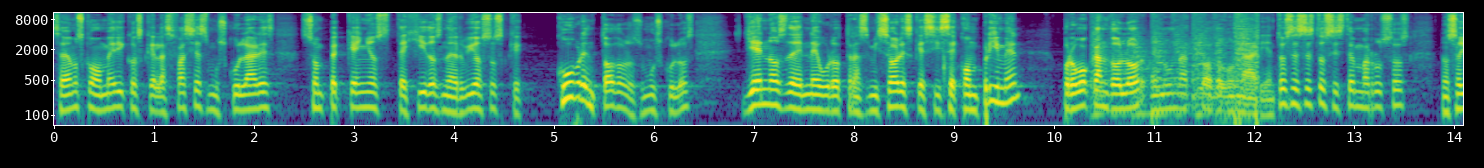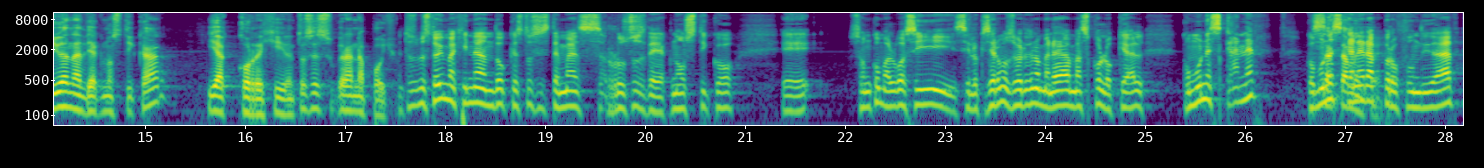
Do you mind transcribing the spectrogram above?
Sabemos como médicos que las fascias musculares son pequeños tejidos nerviosos que cubren todos los músculos, llenos de neurotransmisores que si se comprimen, provocan dolor en una todo un área. Entonces estos sistemas rusos nos ayudan a diagnosticar y a corregir. Entonces es un gran apoyo. Entonces me estoy imaginando que estos sistemas rusos de diagnóstico eh, son como algo así, si lo quisiéramos ver de una manera más coloquial, como un escáner, como un escáner a profundidad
